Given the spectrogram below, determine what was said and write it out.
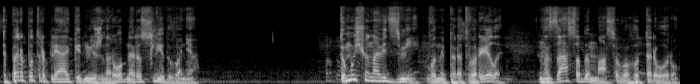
тепер потрапляє під міжнародне розслідування. Тому що навіть ЗМІ вони перетворили на засоби масового терору.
